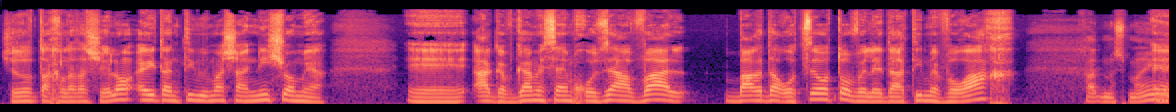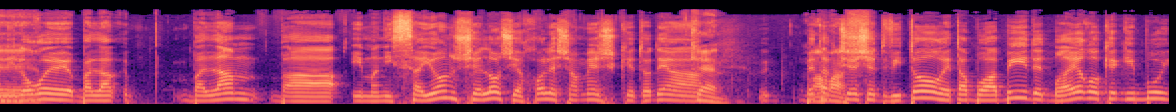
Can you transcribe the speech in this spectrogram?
שזאת ההחלטה שלו. איתן טיבי, מה שאני שומע, אה, אגב, גם מסיים חוזה, אבל ברדה רוצה אותו, ולדעתי מבורך. חד משמעי, אה, אני לא רואה בלם, בלם ב, עם הניסיון שלו שיכול לשמש, כי אתה יודע, כן, בטח ממש. כשיש את ויטור, את אבו עביד, את בריירו כגיבוי,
